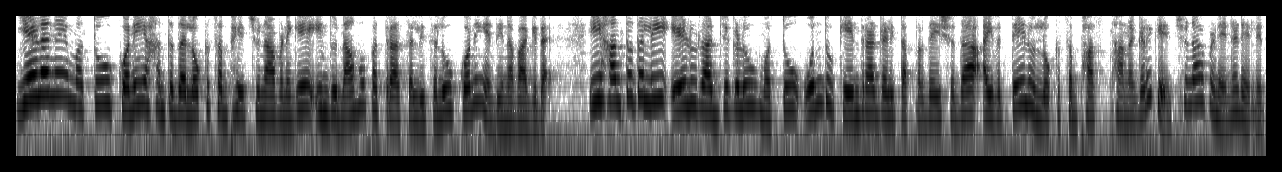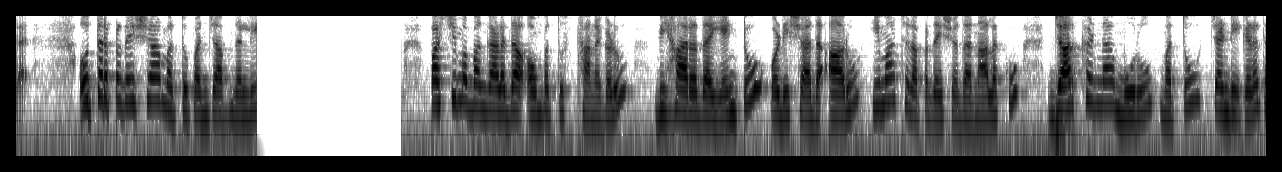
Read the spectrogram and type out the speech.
ಏಳನೇ ಮತ್ತು ಕೊನೆಯ ಹಂತದ ಲೋಕಸಭೆ ಚುನಾವಣೆಗೆ ಇಂದು ನಾಮಪತ್ರ ಸಲ್ಲಿಸಲು ಕೊನೆಯ ದಿನವಾಗಿದೆ. ಈ ಹಂತದಲ್ಲಿ ಏಳು ರಾಜ್ಯಗಳು ಮತ್ತು ಒಂದು ಕೇಂದ್ರಾಡಳಿತ ಪ್ರದೇಶದ ಐವತ್ತೇಳು ಲೋಕಸಭಾ ಸ್ಥಾನಗಳಿಗೆ ಚುನಾವಣೆ ನಡೆಯಲಿದೆ. ಉತ್ತರ ಪ್ರದೇಶ ಮತ್ತು ಪಂಜಾಬ್ನಲ್ಲಿ ಪಶ್ಚಿಮ ಬಂಗಾಳದ ಒಂಬತ್ತು ಸ್ಥಾನಗಳು ಬಿಹಾರದ ಎಂಟು, ಒಡಿಶಾದ ಆರು, ಹಿಮಾಚಲ ಪ್ರದೇಶದ ನಾಲ್ಕು, ಜಾರ್ಖಂಡ್ನ ಮೂರು ಮತ್ತು ಚಂಡೀಗಢದ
